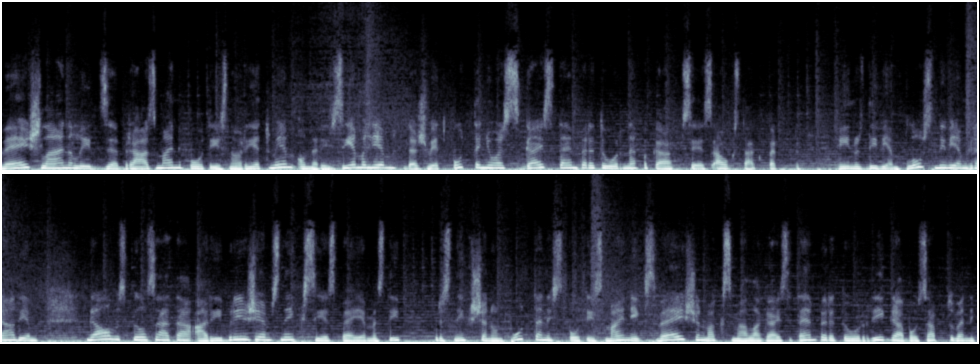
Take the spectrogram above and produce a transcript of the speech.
Vējš lēna līdz brāzmaini pūtīs no rietumiem un arī ziemeļiem, dažviet puteņos gaisa temperatūra nepakāpsies augstāk par mīnus 2, plus 2 grādiem. Galvaspilsētā arī brīžiem sniks, iespējama stipra snikšana un putenis, pūtīs mainīgs vējš un maksimālā gaisa temperatūra Rīgā būs aptuveni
